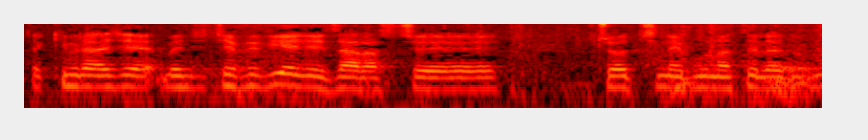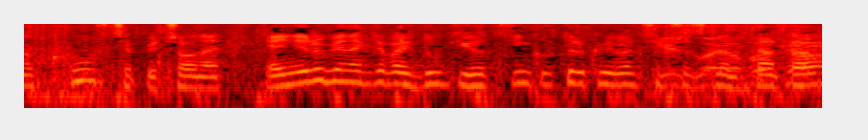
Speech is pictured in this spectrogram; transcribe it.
W takim razie będziecie wywiedzieć zaraz, czy, czy odcinek był na tyle... No kurczę pieczone. Ja nie lubię nagrywać długich odcinków tylko i wyłącznie przez wzgląd na to,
